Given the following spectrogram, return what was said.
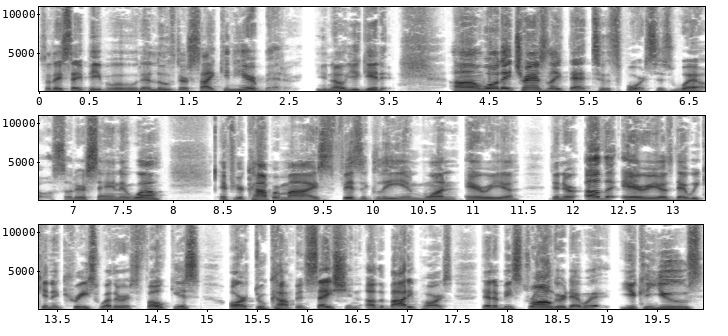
So, they say people that lose their sight can hear better. You know, you get it. Um, well, they translate that to sports as well. So, they're saying that, well, if you're compromised physically in one area, then there are other areas that we can increase, whether it's focus or through compensation, other body parts that'll be stronger that you can use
